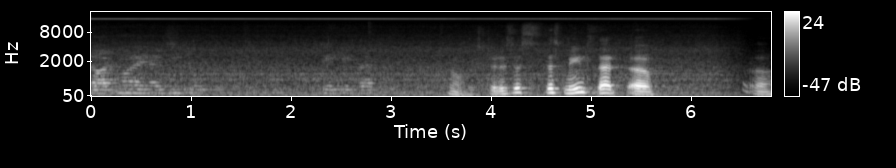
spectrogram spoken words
lot more energy to take it back. No hysteresis this means that uh, uh,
